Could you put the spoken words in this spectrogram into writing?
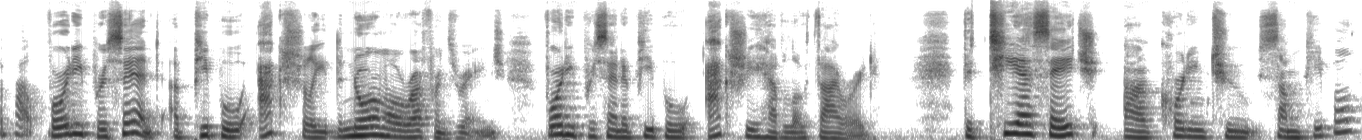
about 40% of people who actually, the normal reference range, 40% of people who actually have low thyroid. The TSH, uh, according to some people,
